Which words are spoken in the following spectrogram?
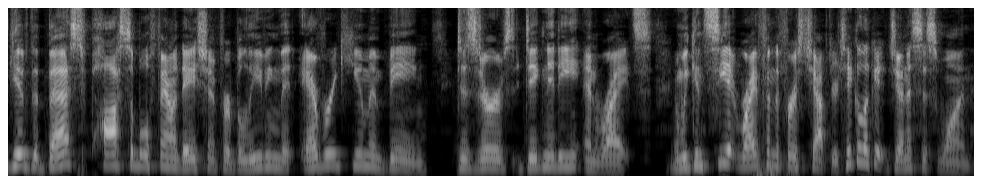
give the best possible foundation for believing that every human being deserves dignity and rights. And we can see it right from the first chapter. Take a look at Genesis 1.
